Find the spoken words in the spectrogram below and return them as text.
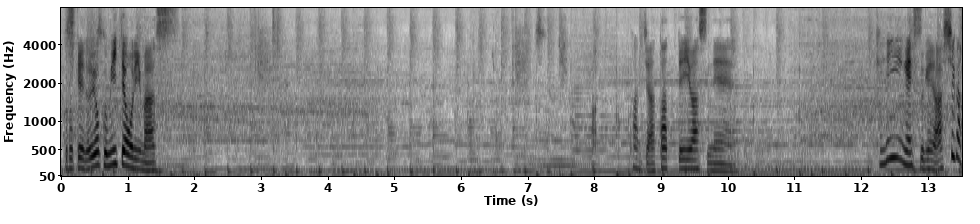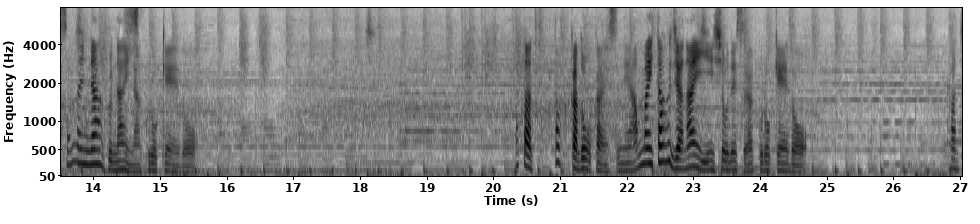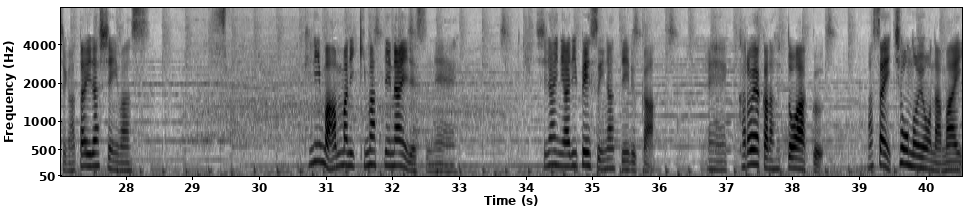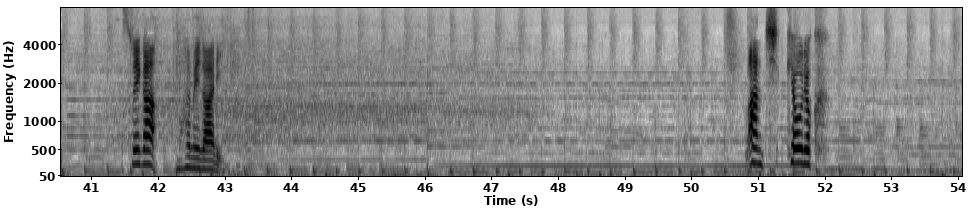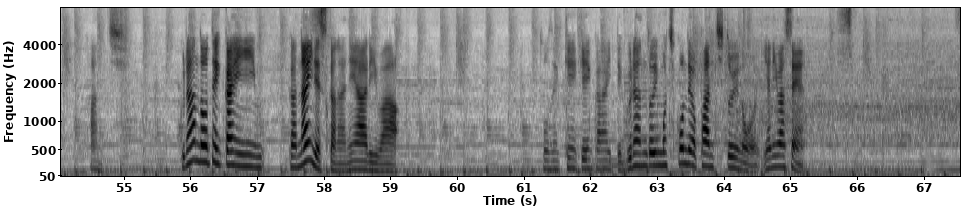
クロケイドよく見ております。パンチ当たっていますね。ケリーゲスゲ足がそんなに長くないなクロケードあとはタフかどうかですね。あんまりタフじゃない印象ですがクロケード。パンチが当たり出しています。蹴りもあんまり決まってないですね。次第にアリペースになっているか。えー、軽やかなフットワーク。まさに蝶のような舞。それがモハメド・アリ。パンチ強力。パンチ。グランドの展開がないですからねアリは。当然経験から言ってグランドに持ち込んでのパンチというのをやりません。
